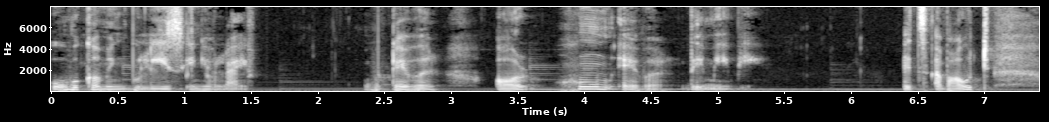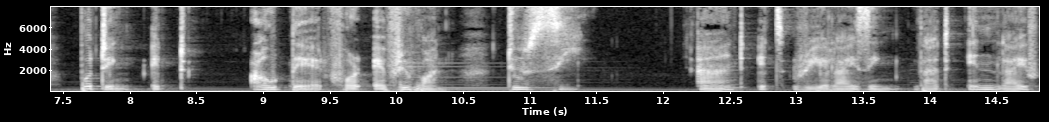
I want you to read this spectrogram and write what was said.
overcoming bullies in your life, whatever or whomever they may be. It's about putting it out there for everyone to see. And it's realizing that in life,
